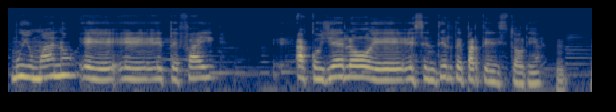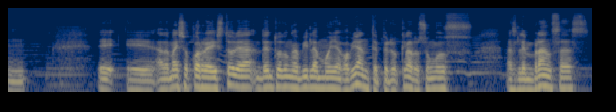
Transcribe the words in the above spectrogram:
moi humano e, e te fai acollelo e, eh, e sentirte parte da historia. Mm, mm. E, e, ademais ocorre a historia dentro dunha vila moi agobiante, pero claro, son os as lembranzas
